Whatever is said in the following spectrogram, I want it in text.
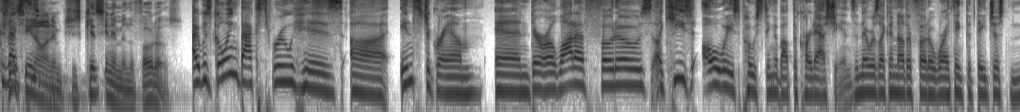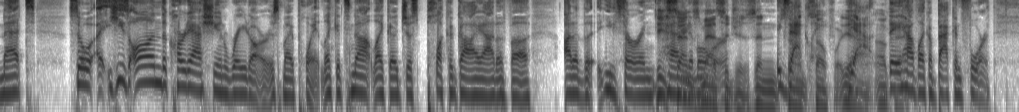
she's Um, I've kissing seen- on him. She's kissing him in the photos. I was going back through his uh, Instagram, and there are a lot of photos. Like he's always posting about the Kardashians, and there was like another photo where I think that they just met. So uh, he's on the Kardashian radar. Is my point? Like it's not like a just pluck a guy out of a out of the ether and He sends him over. messages and exactly so and so forth. Yeah, okay. they have like a back and forth.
